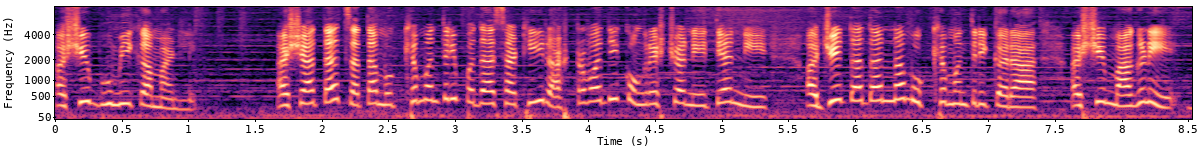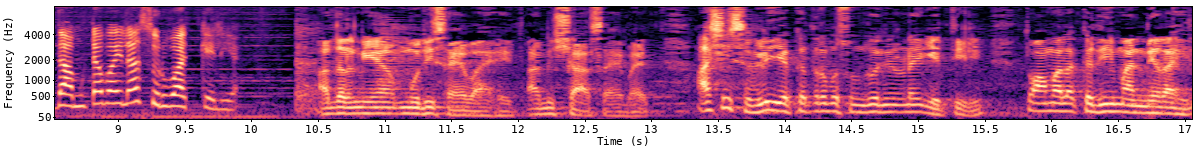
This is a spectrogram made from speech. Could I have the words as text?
अशी भूमिका मांडली. अशातच आता मुख्यमंत्री पदासाठी राष्ट्रवादी काँग्रेसच्या नेत्यांनी अजितदादांना मुख्यमंत्री करा अशी मागणी दामटवायला सुरुवात केली आहे. आदरणीय मोदी साहेब आहेत अमित शहा साहेब आहेत अशी सगळी एकत्र बसून जो निर्णय घेतील तो आम्हाला कधीही मान्य राहील.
